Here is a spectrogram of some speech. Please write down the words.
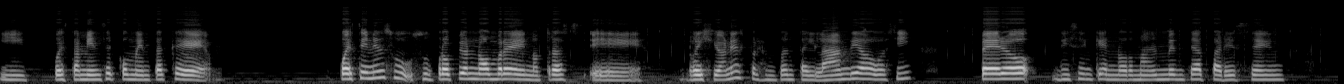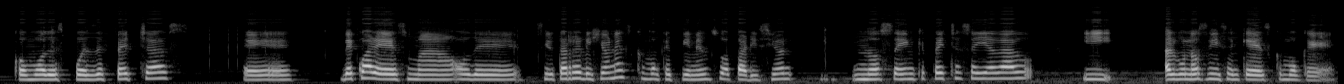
Y pues también se comenta que pues tienen su, su propio nombre en otras eh, regiones, por ejemplo en Tailandia o así, pero dicen que normalmente aparecen como después de fechas eh, de cuaresma o de ciertas religiones como que tienen su aparición, no sé en qué fecha se haya dado y algunos dicen que es como que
